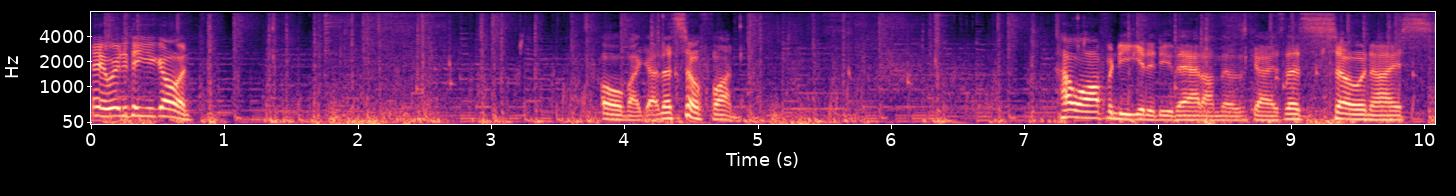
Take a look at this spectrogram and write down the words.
Hey, where do you think you're going? Oh my god, that's so fun. How often do you get to do that on those guys? That's so nice.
